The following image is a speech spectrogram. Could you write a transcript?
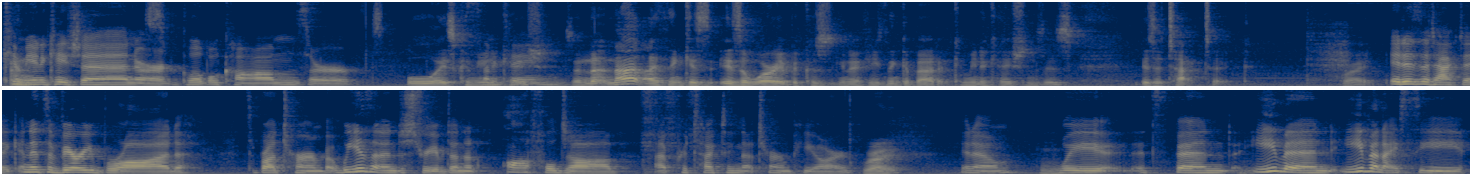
communication or global comms or always communications. And that, and that, i think is, is a worry because you know if you think about it communications is is a tactic right? It is a tactic and it's a very broad it's a broad term but we as an industry have done an awful job at protecting that term pr right. You know? Mm. we it's been even even i see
